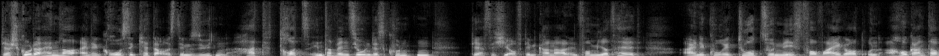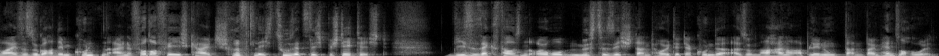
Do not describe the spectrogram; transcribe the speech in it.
Der Skoda-Händler, eine große Kette aus dem Süden, hat trotz Intervention des Kunden, der sich hier auf dem Kanal informiert hält, eine Korrektur zunächst verweigert und arroganterweise sogar dem Kunden eine Förderfähigkeit schriftlich zusätzlich bestätigt. Diese 6000 Euro müsste sich Stand heute der Kunde also nach einer Ablehnung dann beim Händler holen.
